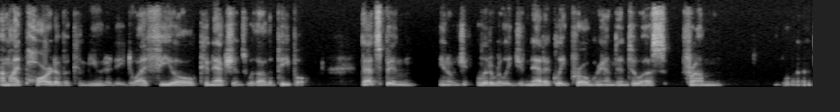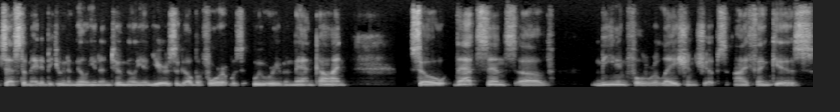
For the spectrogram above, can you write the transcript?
Am I part of a community? Do I feel connections with other people? That's been you know, literally genetically programmed into us from it's estimated between a million and two million years ago before it was we were even mankind. So that sense of meaningful relationships, I think, is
